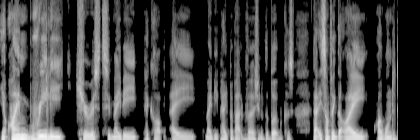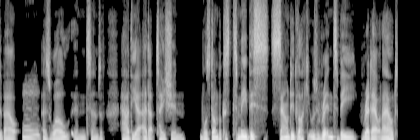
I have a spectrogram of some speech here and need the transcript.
Yeah, I'm really curious to maybe pick up a maybe paperback version of the book because that is something that I I wondered about mm. as well in terms of how the adaptation was done because to me this sounded like it was written to be read out loud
